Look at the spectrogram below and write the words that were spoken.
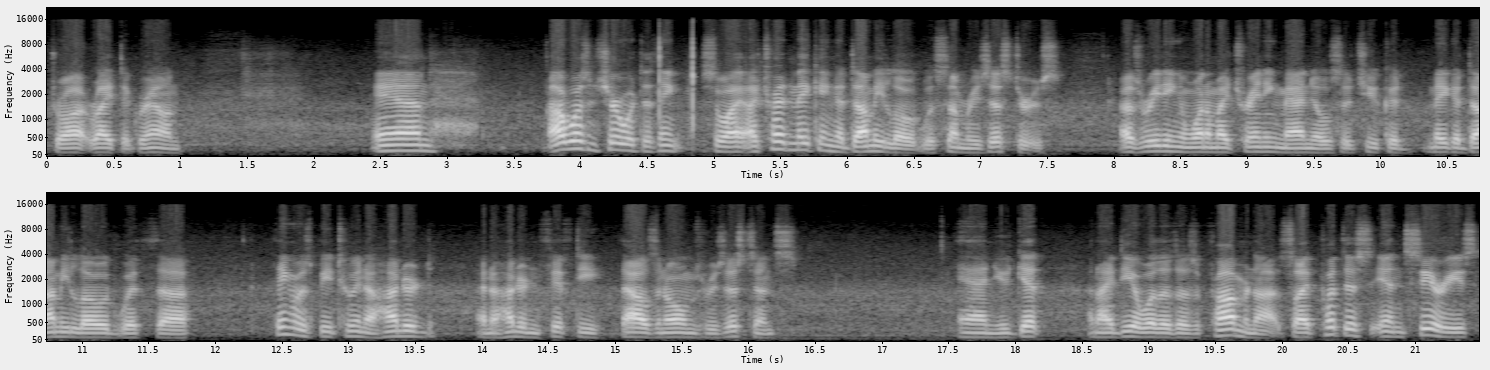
draw it right to ground. And I wasn't sure what to think, so I, I tried making a dummy load with some resistors. I was reading in one of my training manuals that you could make a dummy load with, uh, I think it was between 100 and 150,000 ohms resistance and you'd get an idea whether there's a problem or not. So I put this in series.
